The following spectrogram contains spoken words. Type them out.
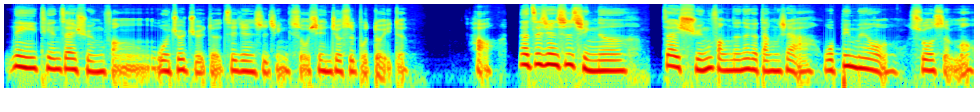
那一天在巡房，我就觉得这件事情首先就是不对的。好，那这件事情呢，在巡房的那个当下，我并没有说什么，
